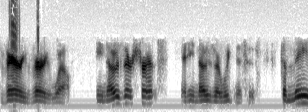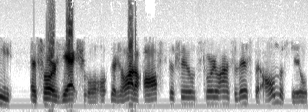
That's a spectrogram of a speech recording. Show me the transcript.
very, very well. He knows their strengths and he knows their weaknesses. To me, as far as the actual, there's a lot of off the field storylines to this, but on the field,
